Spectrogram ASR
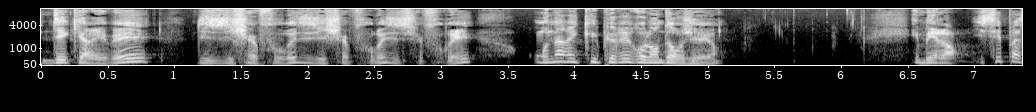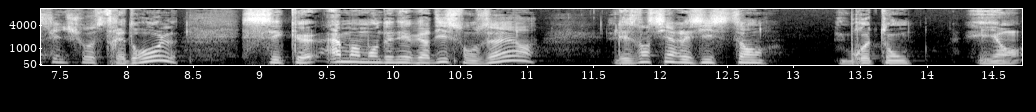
dès qu'arrivaient, des échafourés, des échafourés, des échafourés. On a récupéré Roland Dorgère. Et mais alors, il s'est passé une chose très drôle, c'est qu'à un moment donné, vers 10-11 heures, les anciens résistants bretons ayant.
